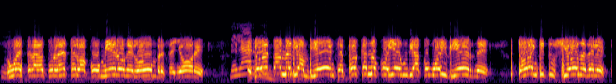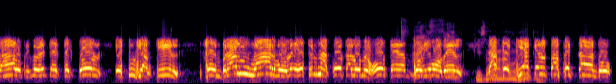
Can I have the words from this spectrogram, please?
nuestra naturaleza lo comieron el hombre, señores. ¿Dónde está medio ambiente? ¿Por qué no cogieron un día como hoy viernes? Todas las instituciones del Estado, primeramente el sector estudiantil, sembrar un árbol, esto es una cosa lo mejor que podríamos ver. Quizá La sequía que nos está afectando,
